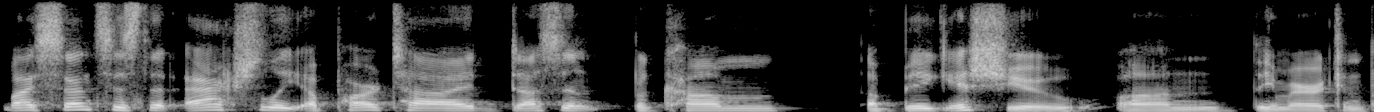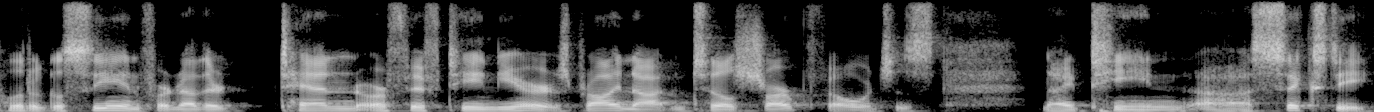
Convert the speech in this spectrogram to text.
my sense is that actually apartheid doesn't become a big issue on the American political scene for another 10 or 15 years, probably not until Sharpeville, which is 1960.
